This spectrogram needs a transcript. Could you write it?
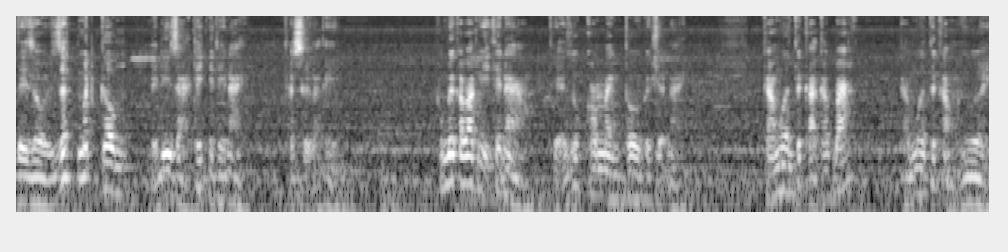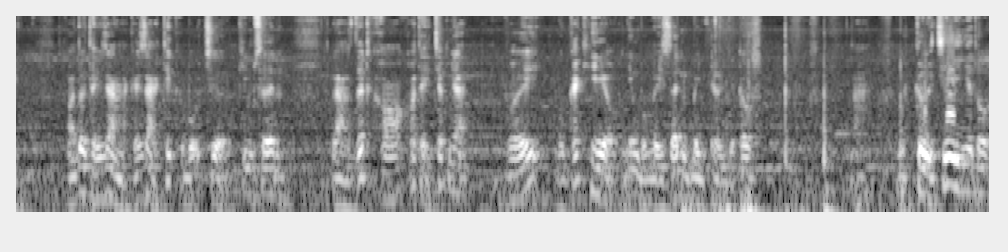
để rồi rất mất công để đi giải thích như thế này. Thật sự là thế không biết các bác nghĩ thế nào thì hãy giúp comment tôi cái chuyện này. Cảm ơn tất cả các bác cảm ơn tất cả mọi người. Và tôi thấy rằng là cái giải thích của bộ trưởng Kim Sơn là rất khó có thể chấp nhận với một cách hiểu như một người dân bình thường như tôi. Đó, một cử tri như tôi.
